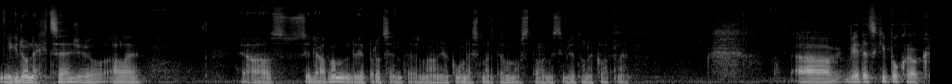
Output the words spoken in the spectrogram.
nikdo nechce, že jo, ale Já si dávám 2% na nějakou nesmrtelnost, ale myslím, že to neklapne. Vědecký pokrok,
